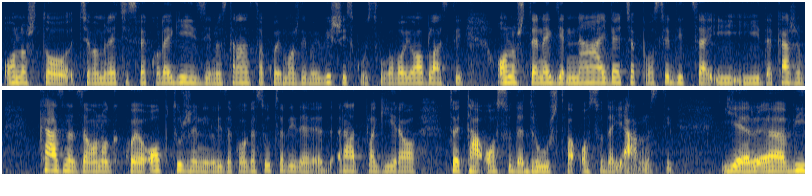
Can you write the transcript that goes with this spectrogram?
ono što će vam reći sve kolege iz inostranstva koji možda imaju više iskustva u ovoj oblasti, ono što je negdje najveća posljedica i da kažem kazna za onog ko je optužen ili za koga se utvrdi da je rad plagirao, to je ta osuda društva, osuda javnosti. Jer e, vi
